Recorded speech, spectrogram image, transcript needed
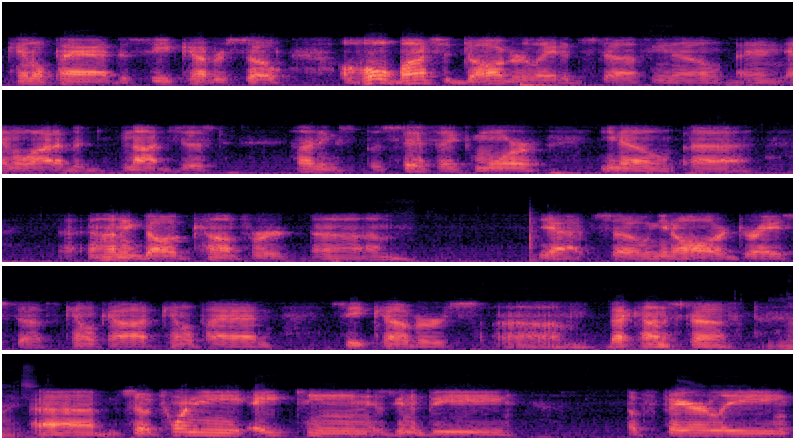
the kennel pad, the seat covers. So a whole bunch of dog related stuff, you know, and, and a lot of it not just hunting specific, more, you know, uh, hunting dog comfort. Um, yeah, so, you know, all our gray stuff, kennel cot, kennel pad, seat covers, um, that kind of stuff. Nice. Um, so 2018 is going to be a fairly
